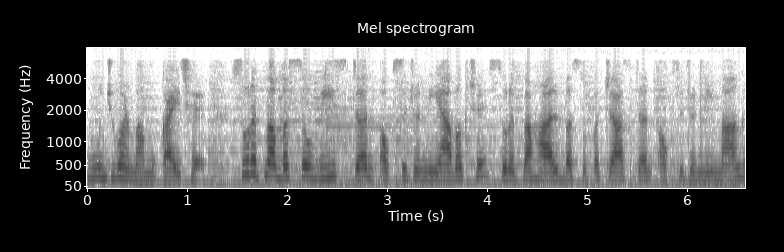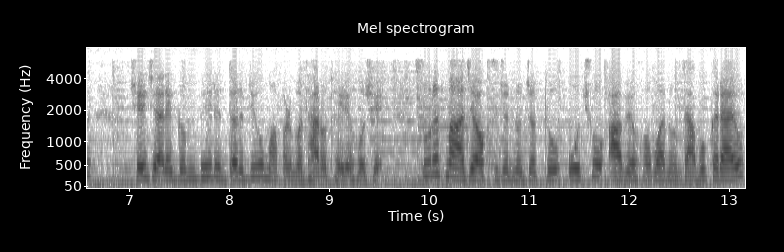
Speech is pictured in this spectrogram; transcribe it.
મૂંઝવણમાં મુકાઈ છે. સુરતમાં બસો ટન ઓક્સિજનની આવક છે. સુરતમાં હાલ બસો ટન ઓક્સિજનની માંગ છે જ્યારે ગંભીર દર્દીઓમાં પણ વધારો થઈ રહ્યો છે. સુરતમાં આજે ઓક્સિજનનો જથ્થો ઓછો આવ્યો હોવાનો દાવો કરાયો.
